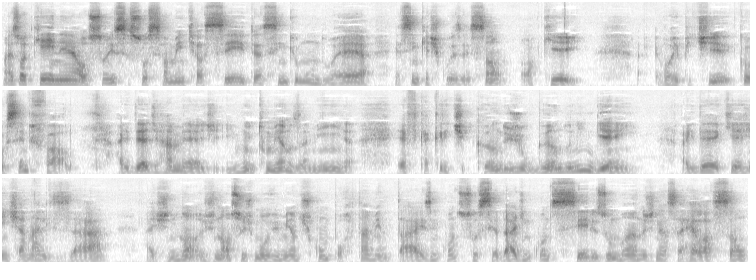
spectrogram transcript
mas ok, Nelson, isso é socialmente aceito, é assim que o mundo é, é assim que as coisas são? Ok. Eu vou repetir o que eu sempre falo. A ideia de Hamed, e muito menos a minha, é ficar criticando e julgando ninguém. A ideia é que a gente analisar no, os nossos movimentos comportamentais enquanto sociedade, enquanto seres humanos nessa relação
